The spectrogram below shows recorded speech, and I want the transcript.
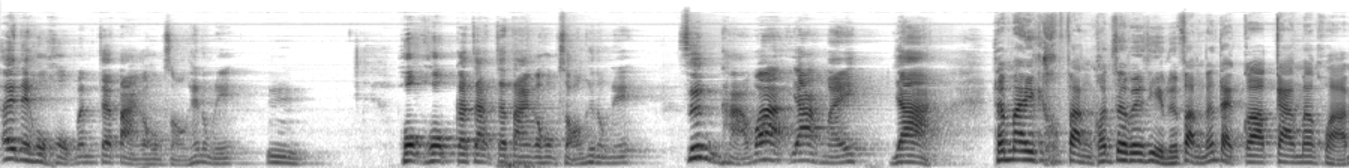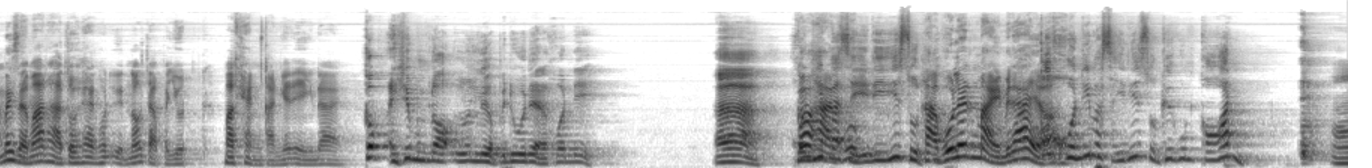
เอ้ยในหกหกมันจะต่างกับหกสองแค่ตรงนี้หกหกก็จะจะต่างกับหกสองคือตรงนี้ ซึ่งถามว่ายากไหมยากทำไมฝั่งคอนเซอร์เวทีฟหรือฝั่งตั้งแต่กลางมาขวาไม่สามารถหาตัวแทนคนอื่นนอกจากประยุทธ์มาแข่งกันกันเองได้ ก็ไอ้ที่มึงรอเหลือบไปดูแต่ละคนดิเอ่าคก็นที่หาภาษีดีที่สุดหาผู้เล่นใหม่ไม่ได้เหรอก็คนที่ภาษีดีที่สุดคือคุณกรณ์อ๋อ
